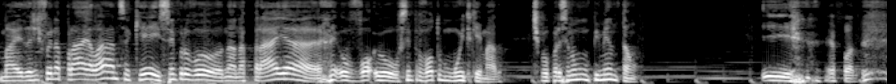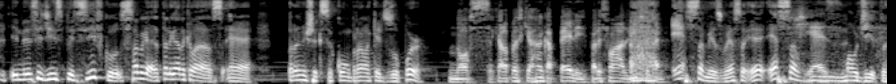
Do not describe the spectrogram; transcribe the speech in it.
Mas a gente foi na praia lá, não sei o que, e sempre eu vou na, na praia, eu, vo- eu sempre volto muito queimado. Tipo, parecendo um pimentão. E. é foda. E nesse dia em específico, sabe, tá ligado aquelas é, prancha que você compra lá que é de isopor? Nossa, aquela parece que arranca a pele, parece uma lixa. Ah, essa mesmo, essa, é, essa Jesus. maldita.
